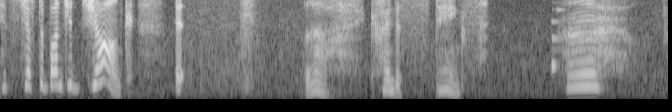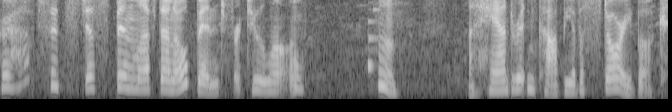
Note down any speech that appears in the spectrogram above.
it's just a bunch of junk. It Ugh, it kinda stinks. Uh, perhaps it's just been left unopened for too long. Hmm. A handwritten copy of a storybook.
